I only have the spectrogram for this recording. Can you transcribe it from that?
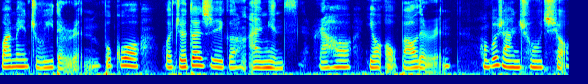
完美主义的人，不过我绝对是一个很爱面子，然后有偶包的人。我不喜欢出糗，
